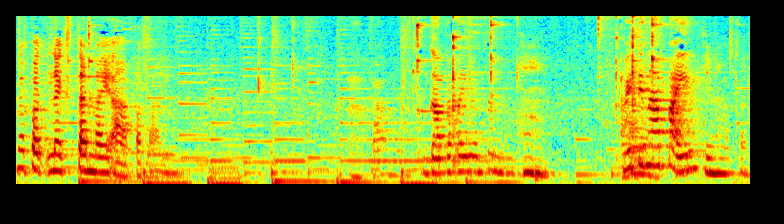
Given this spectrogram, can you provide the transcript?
Dapat next time may apat tayo. Apa? Dapat tayo yan tayo. May tinapay. Tinapay.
